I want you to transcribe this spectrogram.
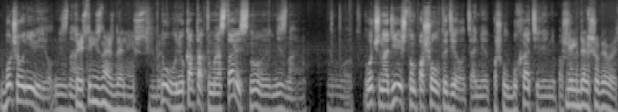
Больше его не видел, не знаю. То есть ты не знаешь дальнейшей судьбы? Ну, у него контакты мы остались, но не знаю. Вот. Очень надеюсь, что он пошел это делать, а не пошел бухать или не пошел. Или дальше убивать?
